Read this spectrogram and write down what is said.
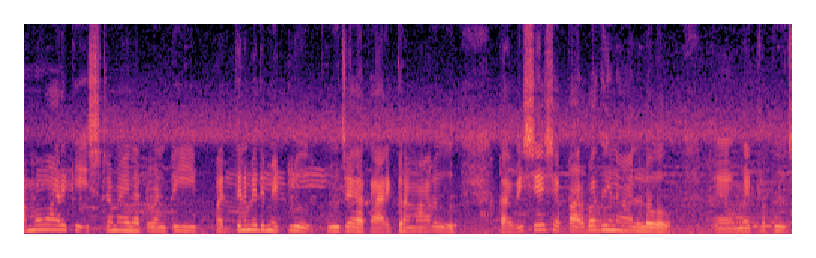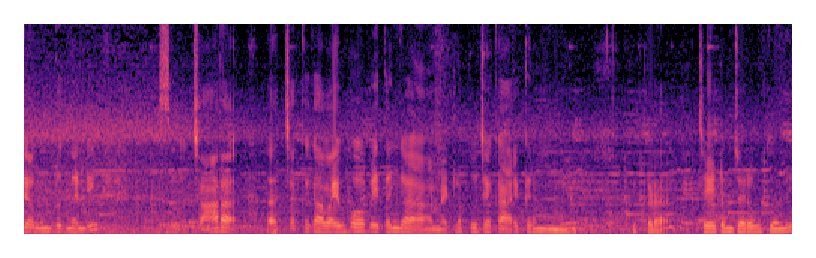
అమ్మవారికి ఇష్టమైనటువంటి పద్దెనిమిది మెట్లు పూజ కార్యక్రమాలు విశేష పర్వదినాల్లో మెట్ల పూజ ఉంటుందండి. సో చాలా చక్కగా వైభవపేతంగా మెట్ల పూజ కార్యక్రమం ఇక్కడ చేయటం జరుగుతుంది.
